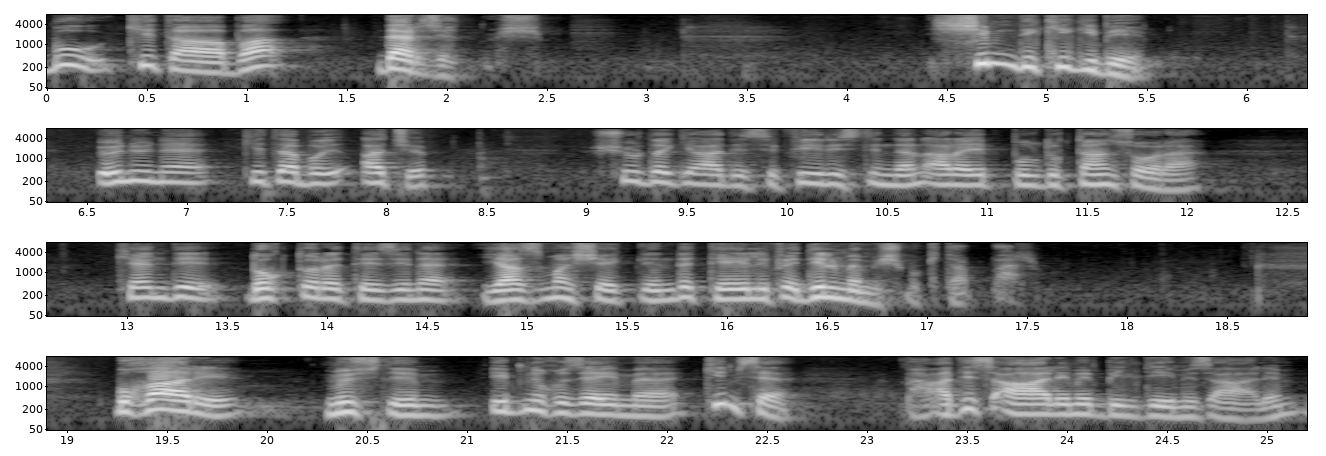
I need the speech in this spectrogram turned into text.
bu kitaba derc etmiş. Şimdiki gibi önüne kitabı açıp şuradaki hadisi Filistin'den arayıp bulduktan sonra kendi doktora tezine yazma şeklinde telif edilmemiş bu kitaplar. Bukhari, Müslim, İbn Huzeyme, kimse hadis alimi bildiğimiz alim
